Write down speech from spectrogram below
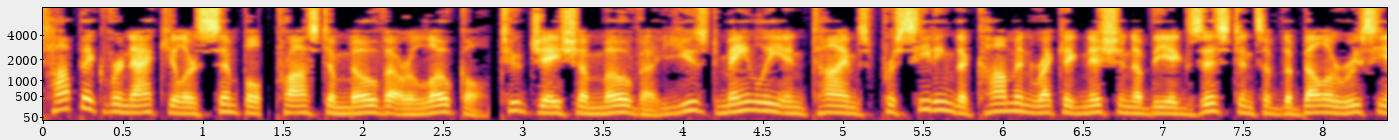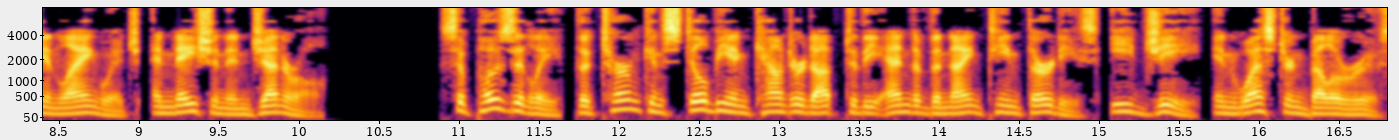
Topic vernacular Simple prosta mova or local mova used mainly in times preceding the common recognition of the existence of the Belarusian language, and nation in general. Supposedly, the term can still be encountered up to the end of the 1930s, e.g., in western Belarus.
